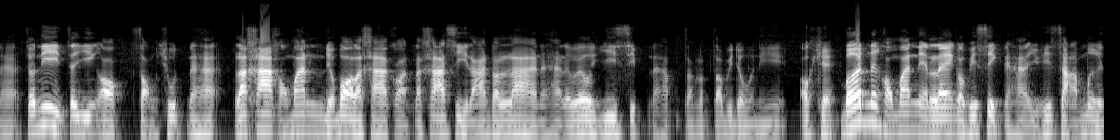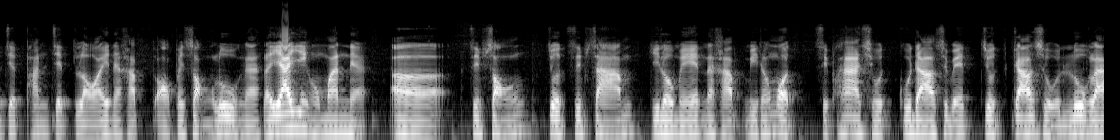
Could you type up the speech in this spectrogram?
นะฮะ เจ้านี่จะยิงออก 2 ชุดนะฮะ ราคาของมันเดี๋ยวบอกราคาก่อนราคา 4 ล้านดอลลาร์นะฮะเลเวล 20 นะครับสำหรับตอร์ปิโดนี้ โอเค เบิร์ดหนึ่งของมันเนี่ย แรงกว่าฟิสิกส์นะฮะ อยู่ที่ 37,700 นะครับ ออกไป 2 ลูกนะ ระยะยิงของมันเนี่ย เอ่อ12.13 กิโลเมตรนะครับ มีทั้งหมด 15 ชุด กูดาว 11.90 ลูกละ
